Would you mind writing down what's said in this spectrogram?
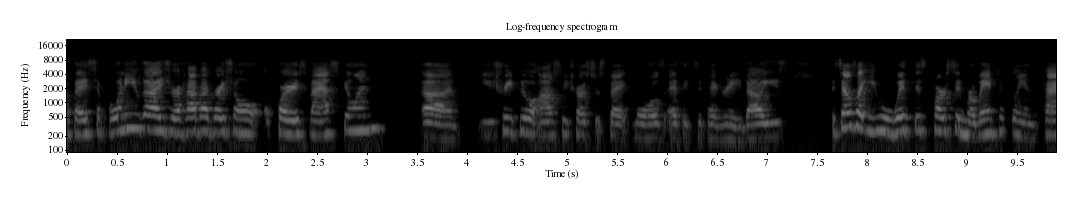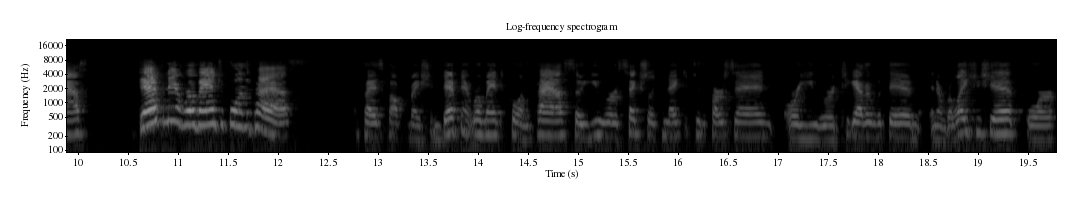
Okay, so for one of you guys, you're a high vibrational Aquarius masculine. Uh, you treat people honestly, trust, respect, morals, ethics, integrity, values. It sounds like you were with this person romantically in the past. Definite romantical in the past. Okay, it's confirmation. Definite romantical in the past. So you were sexually connected to the person, or you were together with them in a relationship, or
